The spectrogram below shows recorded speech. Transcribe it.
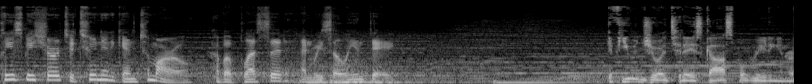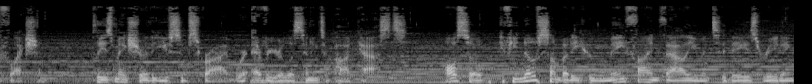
Please be sure to tune in again tomorrow. Have a blessed and resilient day. If you enjoyed today's gospel reading and reflection, please make sure that you subscribe wherever you're listening to podcasts. Also, if you know somebody who may find value in today's reading,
